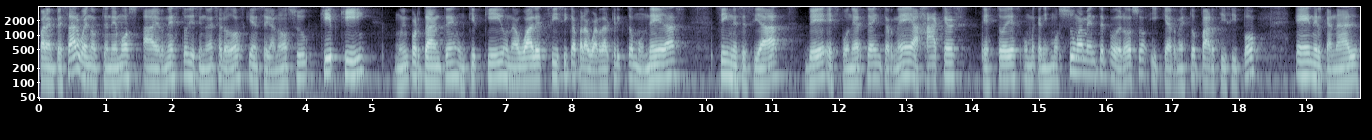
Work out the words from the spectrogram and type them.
Para empezar, bueno, tenemos a Ernesto1902, quien se ganó su Keep Key, muy importante, un Keep Key, una wallet física para guardar criptomonedas sin necesidad de exponerte a internet, a hackers esto es un mecanismo sumamente poderoso y que Ernesto participó en el canal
